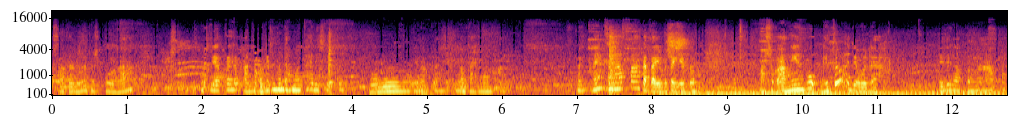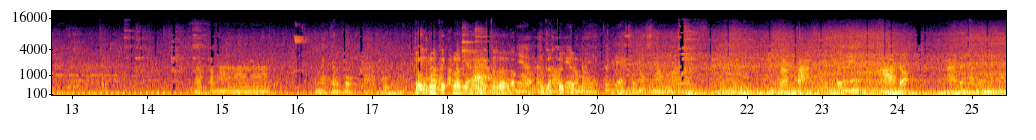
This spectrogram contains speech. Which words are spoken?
satu dulu terus pulang. Terus dia teh pagi-pagi itu muntah-muntah di situ. Oh. Muntah-muntah. Neng kenapa? Kata ibu teh gitu masuk angin bu. Gitu aja udah. Jadi nggak pernah apa nggak pernah nggak terbuka itu berarti keluarga ter ya kan kalau di rumah itu biasanya sama bapak itu nih Aldo. Ada namanya kan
